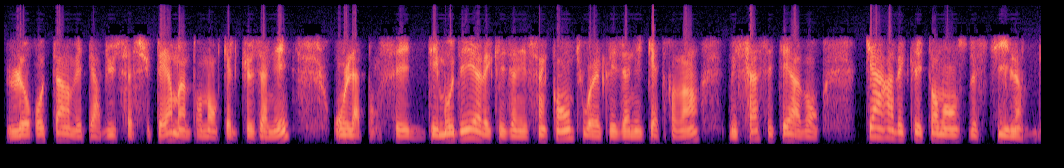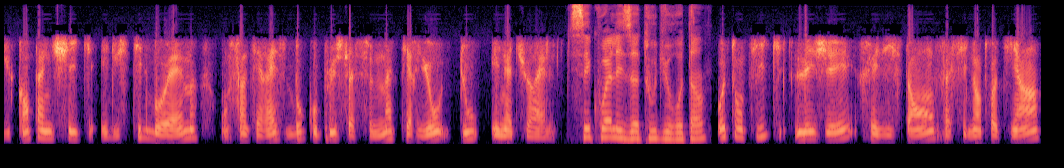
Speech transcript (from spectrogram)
le rotin avait perdu sa superbe hein, pendant quelques années. On l'a pensé démodé avec les années 50 ou avec les années 80, mais ça, c'était avant. Car avec les tendances de style du campagne chic et du style bohème, on s'intéresse beaucoup plus à ce matériau doux et naturel. C'est quoi les atouts du rotin? Authentique, léger, résistant, facile d'entretien,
